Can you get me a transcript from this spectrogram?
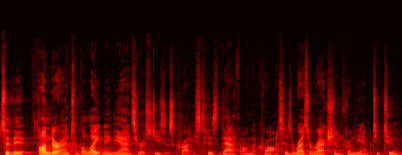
to the thunder and to the lightning? The answer is Jesus Christ, his death on the cross, his resurrection from the empty tomb.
